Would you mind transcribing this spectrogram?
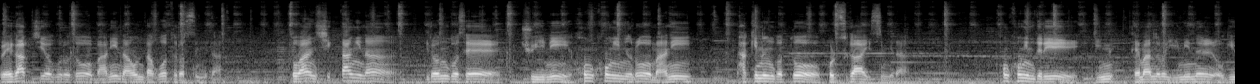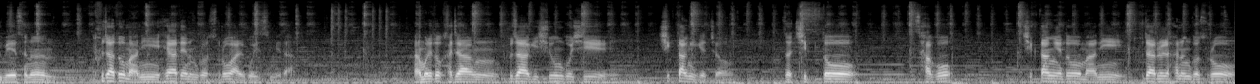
외곽 지역으로도 많이 나온다고 들었습니다. 또한 식당이나 이런 곳의 주인이 홍콩인으로 많이 바뀌는 것도 볼 수가 있습니다. 홍콩인들이 임- 대만으로 이민을 오기 위해서는 투자도 많이 해야 되는 것으로 알고 있습니다. 아무래도 가장 투자하기 쉬운 곳이 식당이겠죠. 그래서 집도 사고 식당에도 많이 투자를 하는 것으로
